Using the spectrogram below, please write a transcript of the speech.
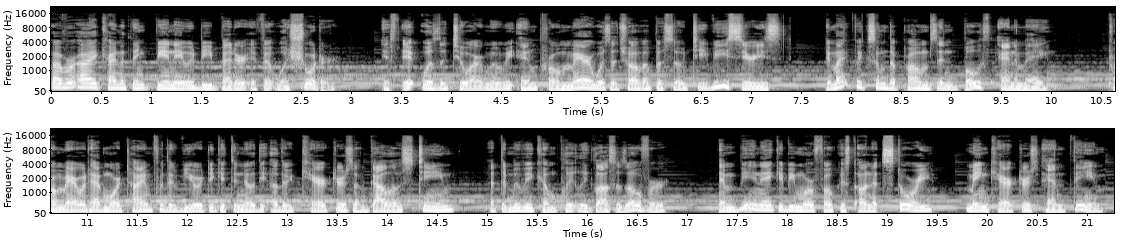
However, I kinda think BNA would be better if it was shorter. If it was a 2 hour movie and Promare was a 12 episode TV series, it might fix some of the problems in both anime. Promare would have more time for the viewer to get to know the other characters of Gallo's team that the movie completely glosses over, and BNA could be more focused on its story, main characters, and theme.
